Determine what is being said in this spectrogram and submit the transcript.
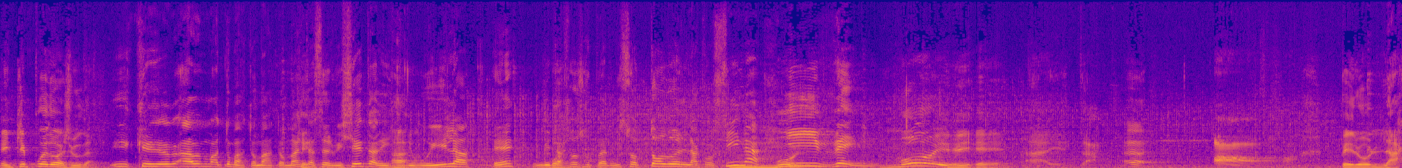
¿en qué puedo ayudar? Y que, ah, tomá, tomá, tomá ¿Qué? esta servilleta, distribuíla, ¿eh? Mientras yo superviso todo en la cocina Muy y ven. Muy bien, ahí está. Ah, ah, pero las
